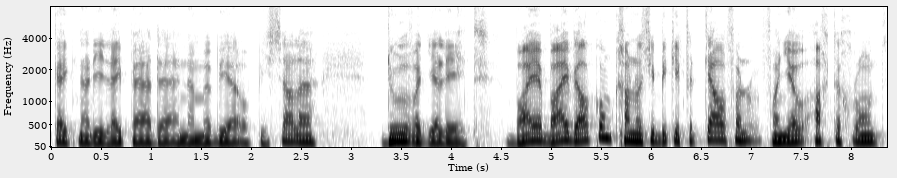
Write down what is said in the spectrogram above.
kyk na die luiperde in Namibië op dieselfde doel wat jy het. Baie baie welkom. Kan ons 'n bietjie vertel van van jou agtergrond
